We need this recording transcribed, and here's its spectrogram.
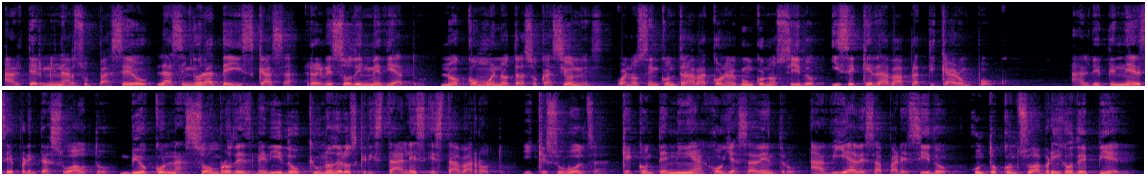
Al terminar su paseo, la señora de Iscasa regresó de inmediato, no como en otras ocasiones, cuando se encontraba con algún conocido y se quedaba a platicar un poco. Al detenerse frente a su auto, vio con asombro desmedido que uno de los cristales estaba roto y que su bolsa, que contenía joyas adentro, había desaparecido junto con su abrigo de piel.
